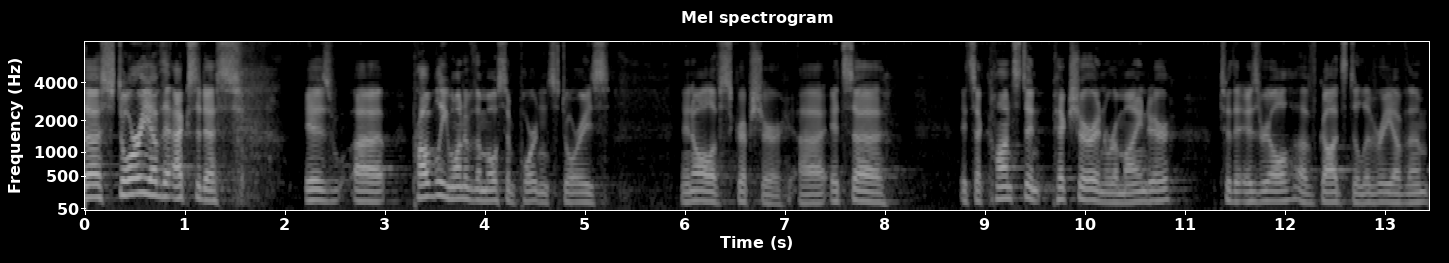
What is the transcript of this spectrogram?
The story of the Exodus is uh, probably one of the most important stories in all of Scripture. Uh, it's, a, it's a constant picture and reminder to the Israel of God's delivery of them.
